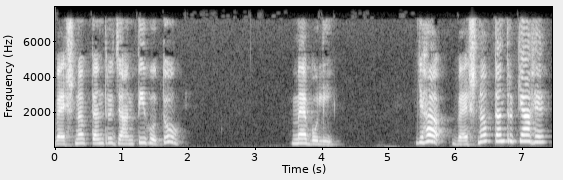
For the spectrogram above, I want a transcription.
वैष्णव तंत्र जानती हो तो? मैं बोली, यह वैष्णव तंत्र क्या है?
